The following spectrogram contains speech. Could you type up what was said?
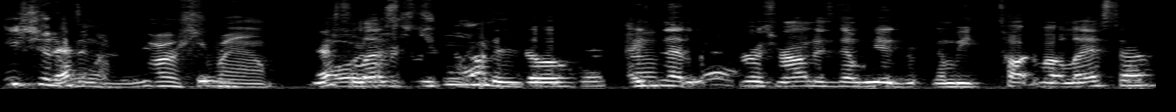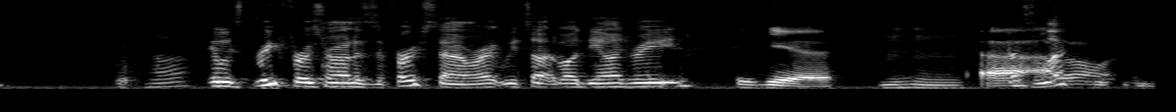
He should have been the first round. That's Oh, less first first rounders though. Isn't that less first rounders than we than we talked about last time? Huh? It was three first rounders the first time, right? We talked about DeAndre Ayton. Yeah. Mm-hmm. Uh, That's I don't.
